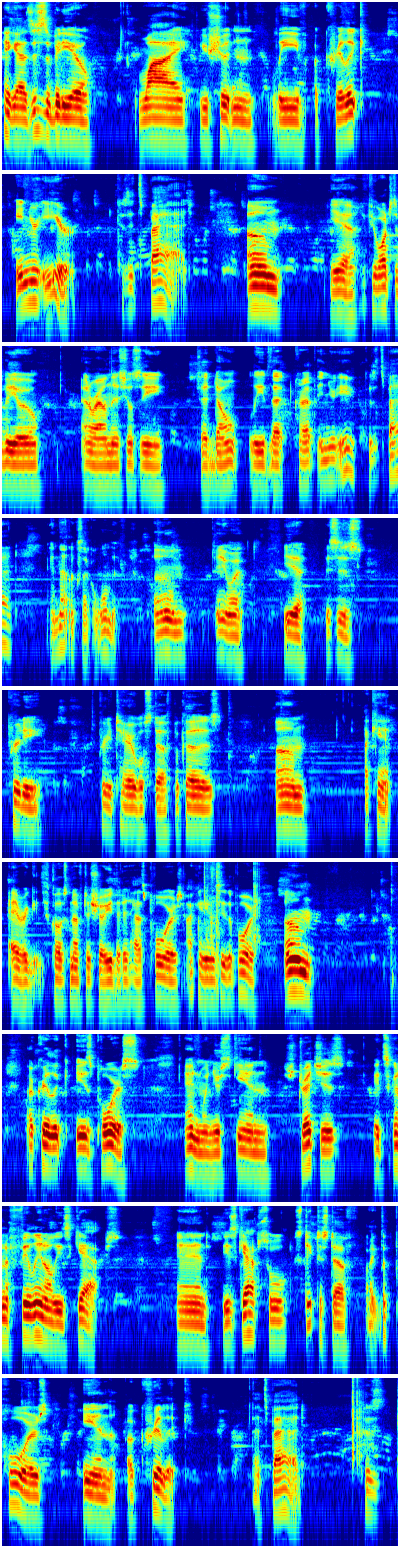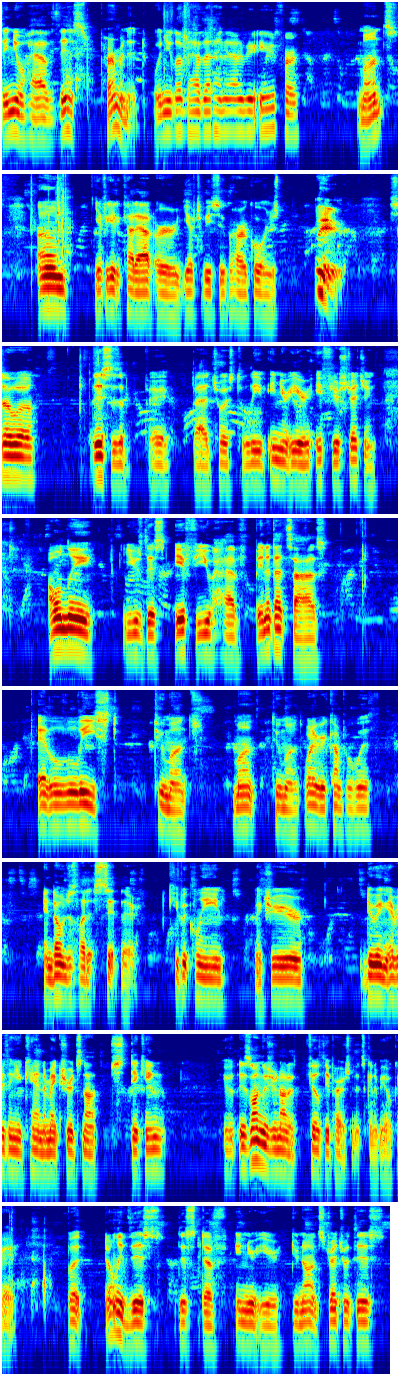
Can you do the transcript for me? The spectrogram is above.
Hey guys, this is a video why you shouldn't leave acrylic in your ear because it's bad. Um, yeah, if you watch the video and around this, you'll see said don't leave that crap in your ear because it's bad, and that looks like a woman. Um, anyway, yeah, this is pretty pretty terrible stuff because um I can't ever get close enough to show you that it has pores. I can't even see the pores. Um acrylic is porous. And when your skin stretches it's gonna fill in all these gaps. And these gaps will stick to stuff like the pores in acrylic. That's bad. Because then you'll have this permanent. Wouldn't you love to have that hanging out of your ear for months? Um you have to get it cut out or you have to be super hardcore and just so uh this is a very bad choice to leave in your ear if you're stretching only use this if you have been at that size at least two months, month, two months, whatever you're comfortable with, and don't just let it sit there. Keep it clean. Make sure you're doing everything you can to make sure it's not sticking. As long as you're not a filthy person, it's gonna be okay. But don't leave this this stuff in your ear. Do not stretch with this.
